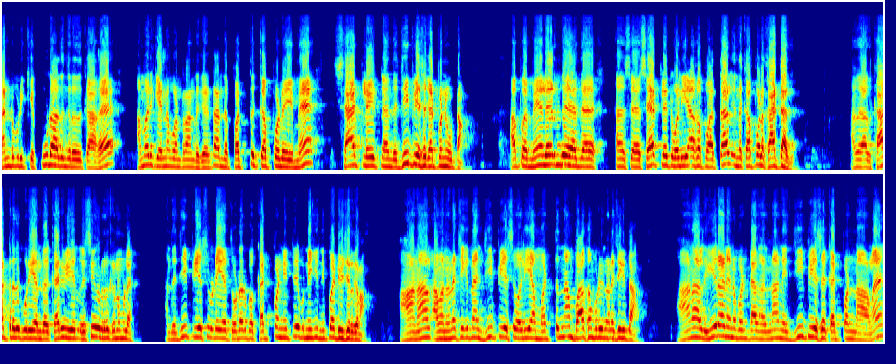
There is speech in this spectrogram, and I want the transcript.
கண்டுபிடிக்க கூடாதுங்கிறதுக்காக அமெரிக்கா என்ன பண்றான்னு கேட்டா அந்த பத்து கப்பலையுமே சேட்டலைட் அந்த ஜிபிஎஸ் கட் பண்ணி விட்டான். அப்ப மேல இருந்து அந்த சேட்டலைட் வழியாக பார்த்தால் இந்த கப்பலை காட்டாது. அது அது காட்டுறதுக்குரிய அந்த கருவி ரிசீவர் இருக்கணும்ல. அந்த ஜிபிஎஸ் உடைய தொடர்பை கட் பண்ணிட்டு இன்னைக்கு நிப்பாட்டி வச்சிருக்கிறான். ஆனால் அவன் நினைச்சுக்கிட்டான் ஜிபிஎஸ் வழியா மட்டும்தான் பார்க்க முடியும்னு நினைச்சுக்கிட்டான். ஆனால் ஈரான் என்ன பண்ணிட்டாங்கன்னா நீ ஜிபிஎஸ்ஸை கட் பண்ணாலும்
